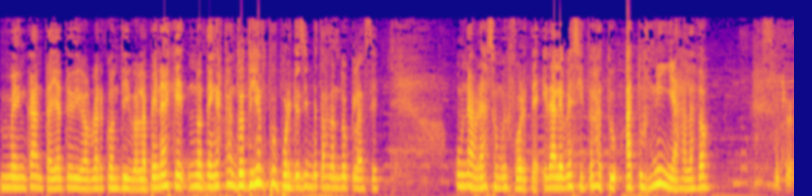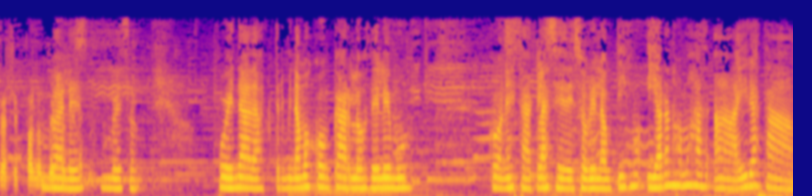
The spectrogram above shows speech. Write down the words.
me encanta, ya te digo, hablar contigo. La pena es que no tengas tanto tiempo porque siempre estás dando clase. Un abrazo muy fuerte y dale besitos a, tu, a tus niñas, a las dos. Muchas gracias, Pablo. Un beso vale, un beso. Pues nada, terminamos con Carlos de Lemus con esta clase de, sobre el autismo y ahora nos vamos a, a ir hasta,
